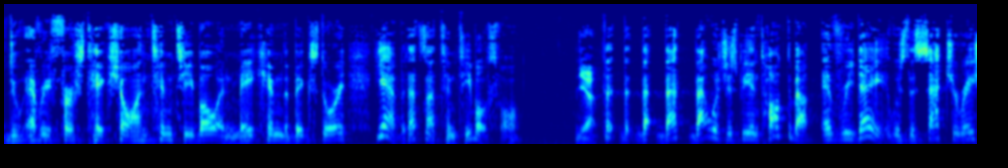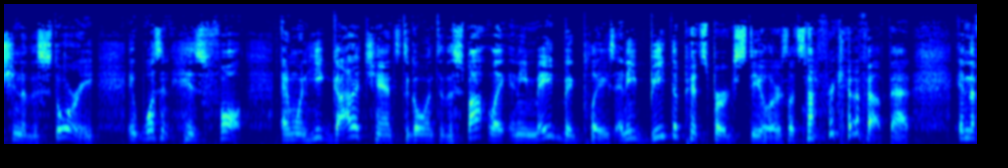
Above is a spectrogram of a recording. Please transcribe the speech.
do every first take show on Tim Tebow and make him the big story? Yeah, but that's not Tim Tebow's fault. Yeah. That, that, that, that was just being talked about every day. It was the saturation of the story. It wasn't his fault. And when he got a chance to go into the spotlight and he made big plays and he beat the Pittsburgh Steelers, let's not forget about that. In the,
